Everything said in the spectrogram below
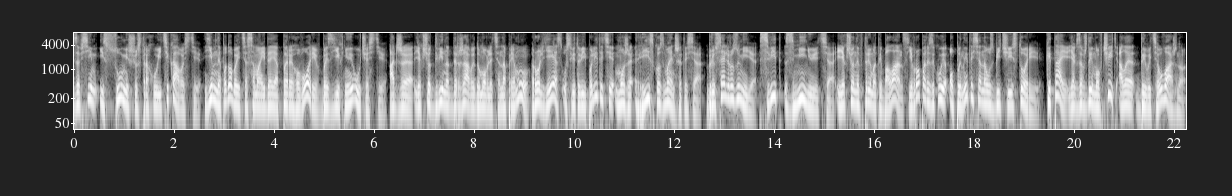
за всім із сумішю страху і цікавості. Їм не подобається сама ідея переговорів без їхньої участі. Адже якщо дві наддержави домовляться напряму, роль ЄС у світовій політиці може різко зменшитися. Брюссель розуміє, світ змінюється, і якщо не втримати баланс, Європа ризикує опинитися на узбіччі історії. Китай, як завжди, мовчить, але дивиться уважно.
